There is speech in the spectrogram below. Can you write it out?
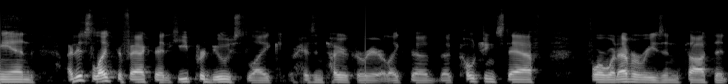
And I just like the fact that he produced like his entire career. Like the the coaching staff, for whatever reason, thought that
